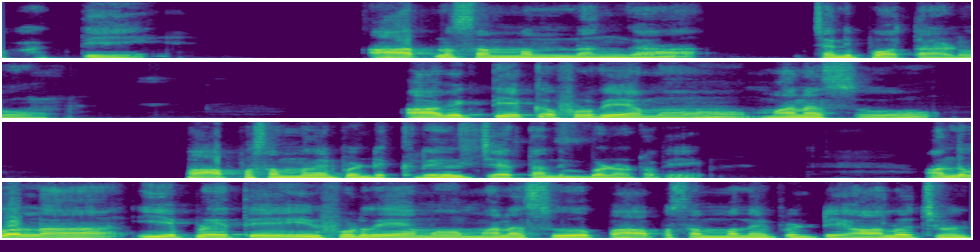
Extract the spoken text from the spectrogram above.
ఒక వ్యక్తి ఆత్మ సంబంధంగా చనిపోతాడు. ఆ వ్యక్తి యొక్క హృదయము మనస్సు పాప సంబంధమైనటువంటి క్రియల చేత నింపబడి ఉంటుంది. అందువల్ల ఎప్పుడైతే ఈ హృదయము మనస్సు పాప సంబంధమైనటువంటి ఆలోచనల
